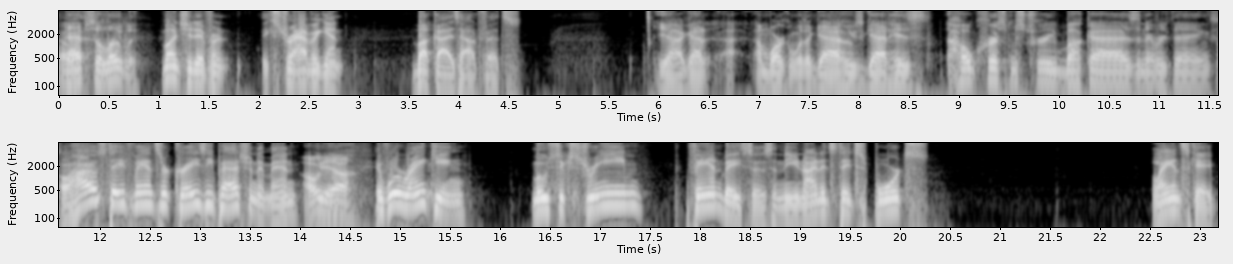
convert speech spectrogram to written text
Oh, yeah. Bunch of different extravagant Buckeyes outfits. Yeah, I got. I'm working with a guy who's got his whole Christmas tree Buckeyes and everything. Ohio State fans are crazy passionate, man. Oh yeah, If we're ranking most extreme fan bases in the United States sports landscape,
